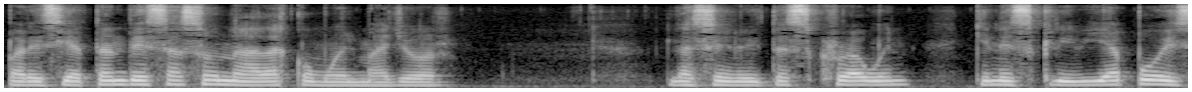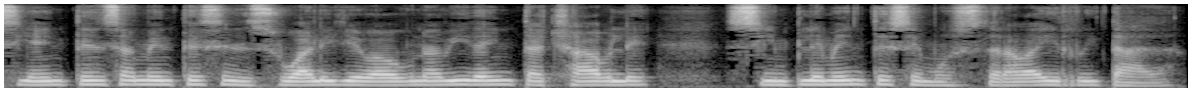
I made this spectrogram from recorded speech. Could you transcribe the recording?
parecía tan desazonada como el mayor. La señorita Scrowen, quien escribía poesía intensamente sensual y llevaba una vida intachable, simplemente se mostraba irritada.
